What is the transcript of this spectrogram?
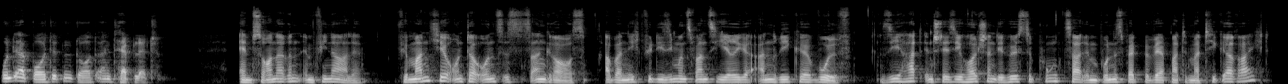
und erbeuteten dort ein Tablet. Emshornerin im Finale. Für manche unter uns ist es ein Graus, aber nicht für die 27-jährige Anrike Wulff. Sie hat in Schleswig-Holstein die höchste Punktzahl im Bundeswettbewerb Mathematik erreicht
